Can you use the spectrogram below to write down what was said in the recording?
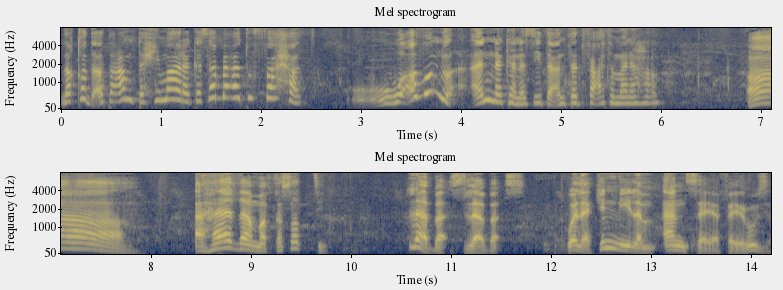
لقد أطعمت حمارك سبع تفاحات وأظن أنك نسيت أن تدفع ثمنها آه أهذا ما قصدت؟ لا بأس لا بأس ولكني لم أنسى يا فيروزة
